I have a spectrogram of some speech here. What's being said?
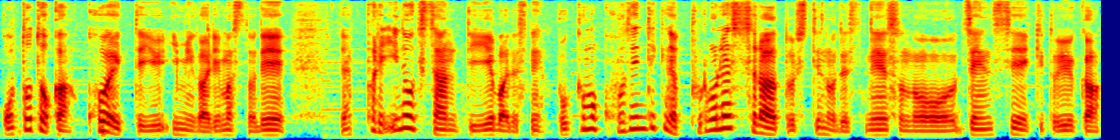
音とか声っていう意味がありますのでやっぱり猪木さんって言えばですね僕も個人的にはプロレスラーとしてのですねその全盛期というか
